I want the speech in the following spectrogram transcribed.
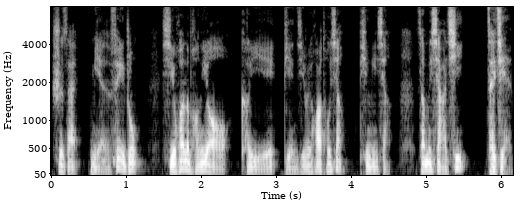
是在免费中。喜欢的朋友可以点击维华头像听一下。咱们下期再见。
